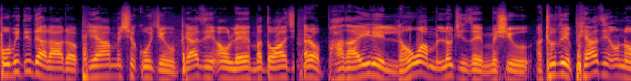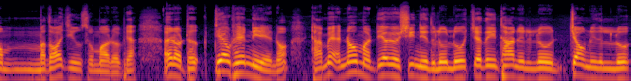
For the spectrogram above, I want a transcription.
ပိုပြီးတိတာလာတော့ဖះမရှိကိုခြင်းကိုဖះစင်အောင်လဲမသွားခြင်းအဲ့တော့ဘာသာရေးတွေလုံးဝမလုပ်ခြင်းစိတ်မရှိဘူးအထူးသဖြင့်ဖះစင်အောင်တော့မသွားခြင်းဆိုမှတော့ဗျာအဲ့တော့တယောက်တည်းနေတယ်နော်ဒါပေမဲ့အနောက်မှာတယောက်ယောက်ရှိနေတယ်လို့လို့ကြက်သိမ်းထားနေတယ်လို့ကြောက်နေတယ်လို့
